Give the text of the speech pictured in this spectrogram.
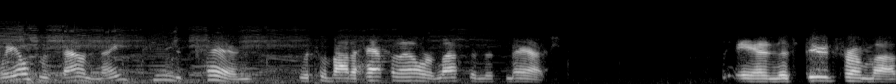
Wales was down 19 to 10 with about a half an hour left in this match, and this dude from uh,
